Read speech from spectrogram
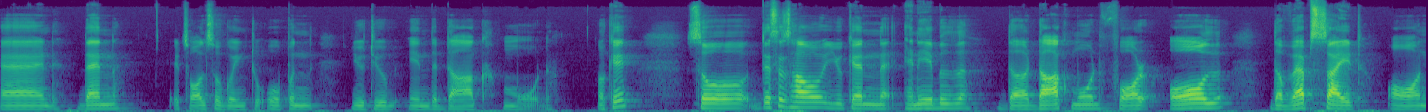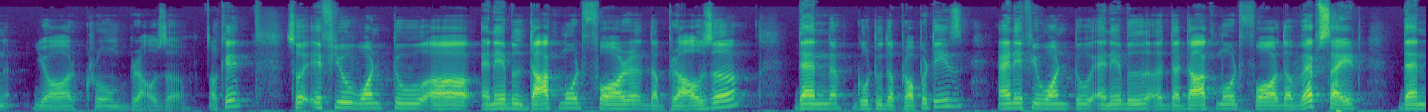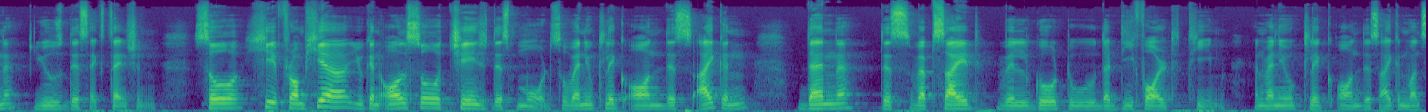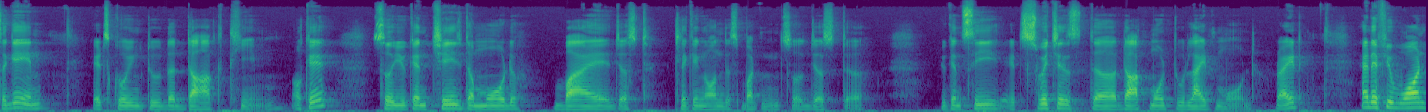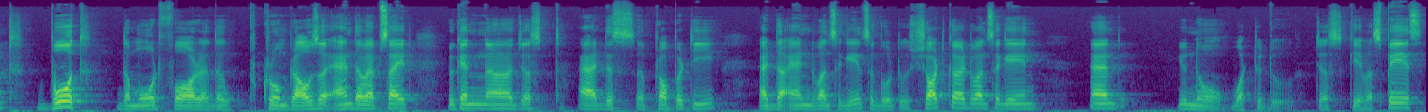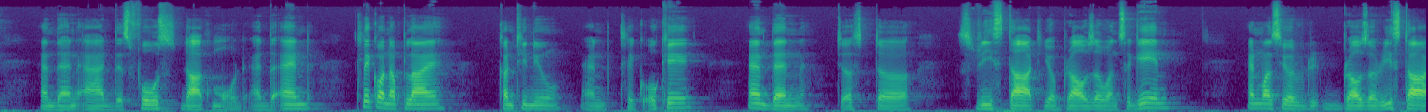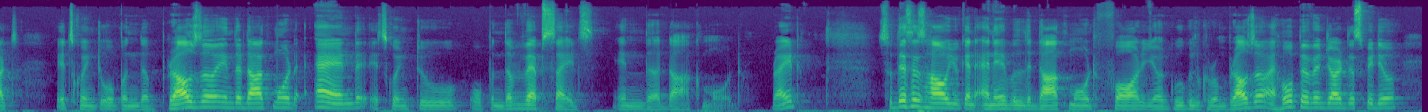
And then it's also going to open YouTube in the dark mode okay? So this is how you can enable the dark mode for all the website on your Chrome browser okay? So if you want to uh, enable dark mode for the browser then go to the properties. And if you want to enable uh, the dark mode for the website then use this extension. So here from here you can also change this mode. So when you click on this icon then this website will go to the default theme. And when you click on this icon once again it's going to the dark theme okay? So you can change the mode by just clicking on this button. So just uh, you can see it switches the dark mode to light mode right? And if you want both the mode for the chrome browser and the website you can uh, just add this uh, property at the end once again. So go to shortcut once again and you know what to do. Just give a space and then add this force dark mode at the end. Click on apply continue and click ok. And then just uh, restart your browser once again. And once your browser restarts it's going to open the browser in the dark mode and it's going to open the websites in the dark mode right? So this is how you can enable the dark mode for your Google Chrome browser. I hope you've enjoyed this video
